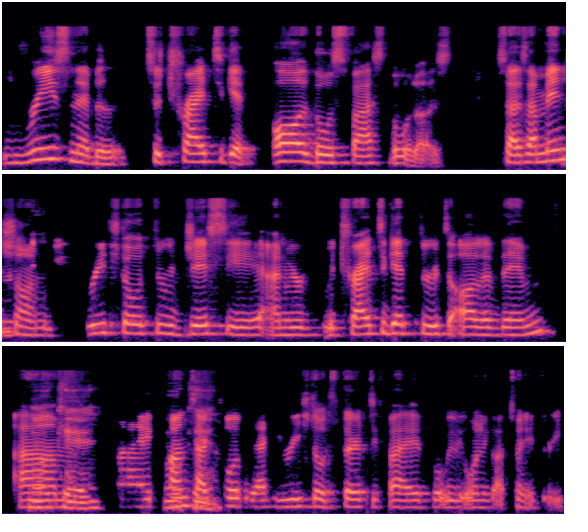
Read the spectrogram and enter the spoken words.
reasonable to try to get all those fast bowlers. So as I mentioned, we reached out through JCA and we, we tried to get through to all of them. Um, okay. My contact okay. told me that he reached out to 35, but we only got 23.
